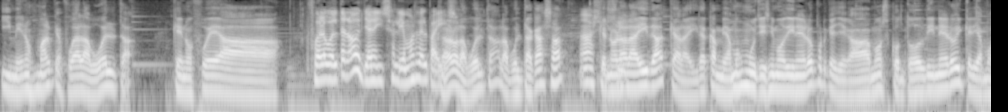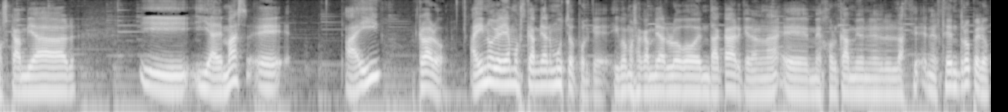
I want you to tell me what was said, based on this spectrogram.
Y menos mal que fue a la vuelta, que no fue a. Fue la vuelta, no, ya salíamos del país. Claro, la vuelta, la vuelta a casa, Ah, que no sí. era la ida, que a la ida cambiamos muchísimo dinero porque llegábamos con todo el dinero y queríamos cambiar. Y, y además, eh, ahí, claro, ahí no queríamos cambiar mucho porque íbamos a cambiar luego en Dakar, que era eh, mejor cambio en el, en el centro, pero,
